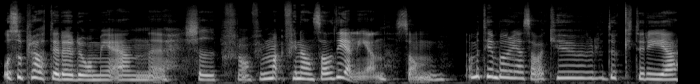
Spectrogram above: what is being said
Och så pratade jag då med en eh, tjej från finansavdelningen som ja, men till en början sa vad kul, duktig du är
